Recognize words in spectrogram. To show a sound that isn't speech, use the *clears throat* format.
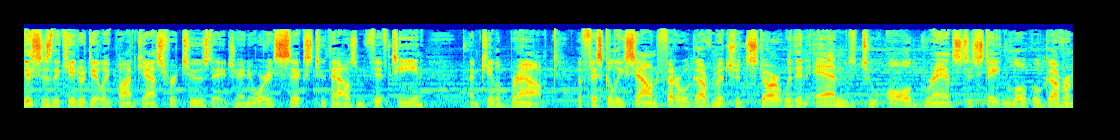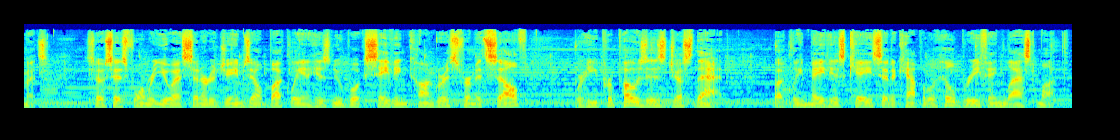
This is the Cato Daily Podcast for Tuesday, January 6, 2015. I'm Caleb Brown. A fiscally sound federal government should start with an end to all grants to state and local governments. So says former U.S. Senator James L. Buckley in his new book, Saving Congress from Itself, where he proposes just that. Buckley made his case at a Capitol Hill briefing last month.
